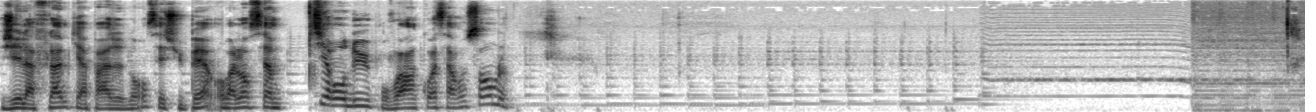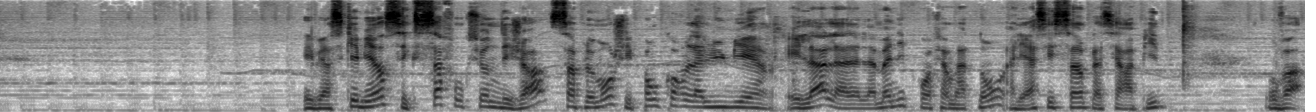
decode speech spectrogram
J'ai la flamme qui apparaît dedans, c'est super. On va lancer un petit rendu pour voir à quoi ça ressemble. Et eh bien ce qui est bien, c'est que ça fonctionne déjà, simplement j'ai pas encore la lumière. Et là, la, manip qu'on va faire maintenant, elle est assez simple, assez rapide. On va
